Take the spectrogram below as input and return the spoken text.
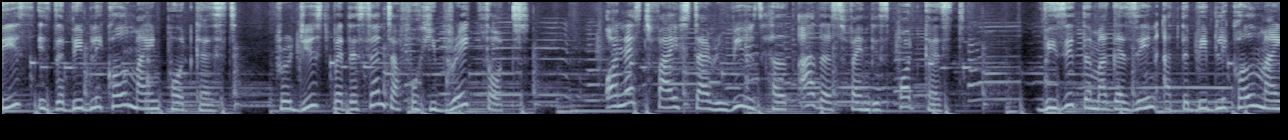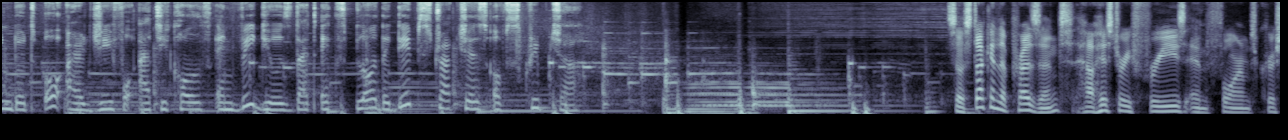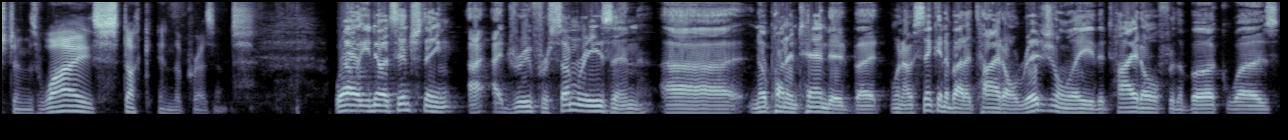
This is the Biblical Mind Podcast, produced by the Center for Hebraic Thought. Honest five star reviews help others find this podcast. Visit the magazine at thebiblicalmind.org for articles and videos that explore the deep structures of Scripture. So, stuck in the present, how history frees and forms Christians. Why stuck in the present? Well, you know, it's interesting. I, I Dru for some reason, uh, no pun intended, but when I was thinking about a title, originally the title for the book was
